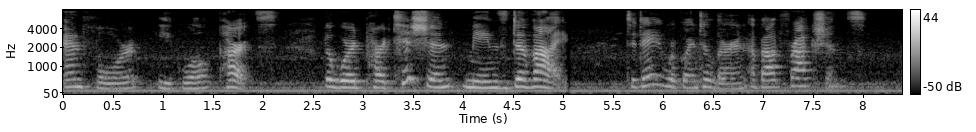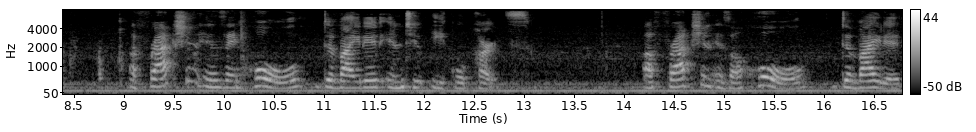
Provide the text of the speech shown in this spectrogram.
and four equal parts. The word partition means divide. Today we're going to learn about fractions. A fraction is a whole divided into equal parts. A fraction is a whole divided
